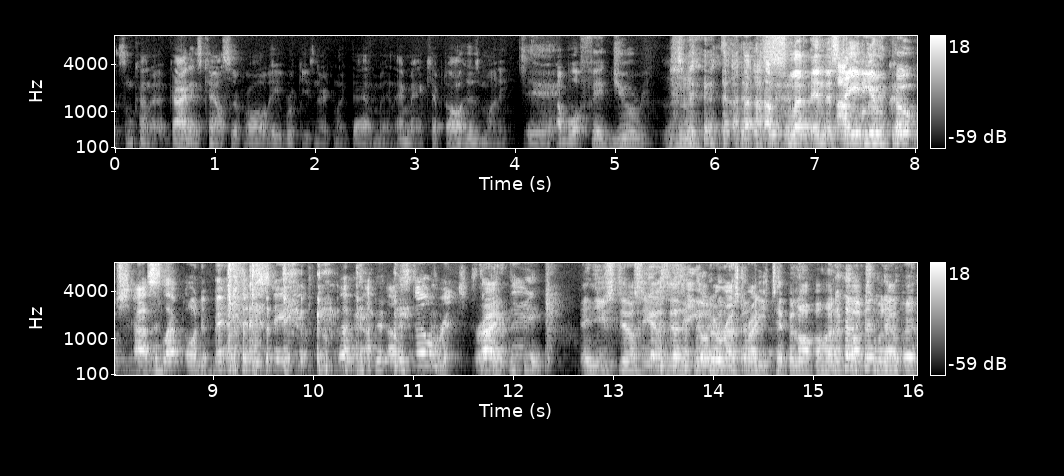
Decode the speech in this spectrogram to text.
some kind of guidance counselor for all they rookies and everything like that. Man, that man kept all his money. Yeah. I bought fake jewelry. Mhm. Slept in the stadium, flew- coach. I slept on the bench in the stadium. I'm still rich. Right. And you still see us as he go to a restaurant, he's tipping off a hundred bucks, whatever,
